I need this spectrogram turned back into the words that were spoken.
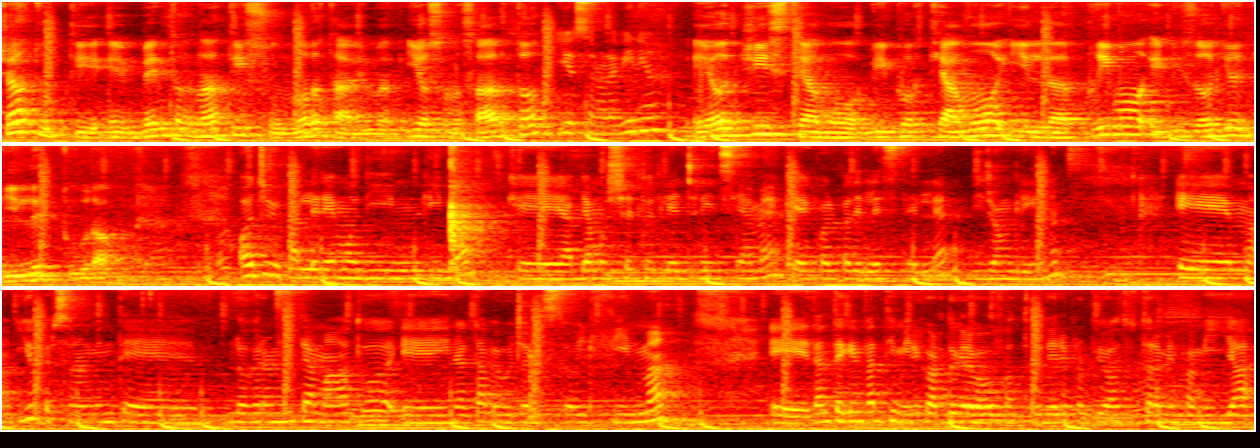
Ciao a tutti e bentornati su More Time. Io sono Sarto Io sono Lavinia. e oggi stiamo, vi portiamo il primo episodio di lettura. Oggi vi parleremo di un libro che abbiamo scelto di leggere insieme, che è Colpa delle Stelle di John Green. E, ma io personalmente l'ho veramente amato e in realtà avevo già visto il film, e tant'è che infatti mi ricordo che l'avevo fatto vedere proprio a tutta la mia famiglia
